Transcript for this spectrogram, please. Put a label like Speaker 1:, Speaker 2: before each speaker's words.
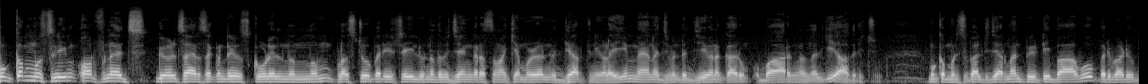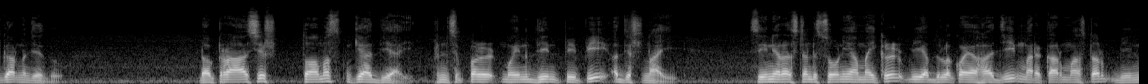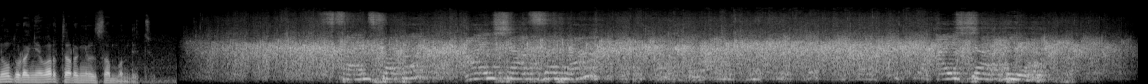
Speaker 1: Mukkam Muslim orphanage girls higher secondary സ്കൂളിൽ നിന്നും plus two പരീക്ഷയിൽ ഉന്നത വിജയം കരസ്ഥമാക്കിയ മുഴുവൻ വിദ്യാർത്ഥിനികളെയും മാനേജ്മെന്റും ജീവനക്കാരും ഉപഹാരങ്ങൾ നൽകി ആദരിച്ചു. Mukkam municipality chairman P T Babu പരിപാടി ഉദ്ഘാടനം ചെയ്തു. ഡോക്ടർ ആശിഷ് തോമസ് മുഖ്യാതിഥിയായി. പ്രിൻസിപ്പൽ മൊയിനുദ്ദീൻ പി പി അധ്യക്ഷനായി. Senior assistant Sonia Michael V Abdullakoya Haji Marakkar master Binu തുടങ്ങിയവർ ചടങ്ങിൽ സംബന്ധിച്ചു.
Speaker 2: 下地了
